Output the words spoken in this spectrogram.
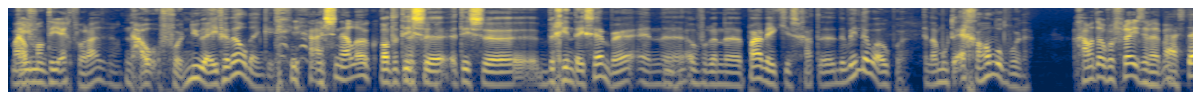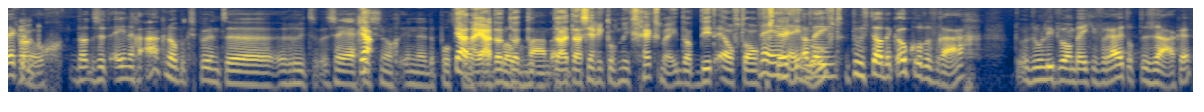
Maar nou, iemand die echt vooruit wil. Nou, voor nu even wel, denk ik. ja, snel ook. Want het is, uh, het is uh, begin december en uh, mm. over een paar weekjes gaat de window open. En dan moet er echt gehandeld worden. Gaan we het over Fraser hebben? Ja, sterker Frank? nog, dat is het enige aanknopingspunt, uh, Ruud, zei jij gisteren nog in de podcast. Ja, nou ja, dat, dat, daar, daar, zeg ik toch niks geks mee, dat dit elftal nee, versterking nee, nee, alleen, Toen stelde ik ook al de vraag, toen, toen liepen we een beetje vooruit op de zaken,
